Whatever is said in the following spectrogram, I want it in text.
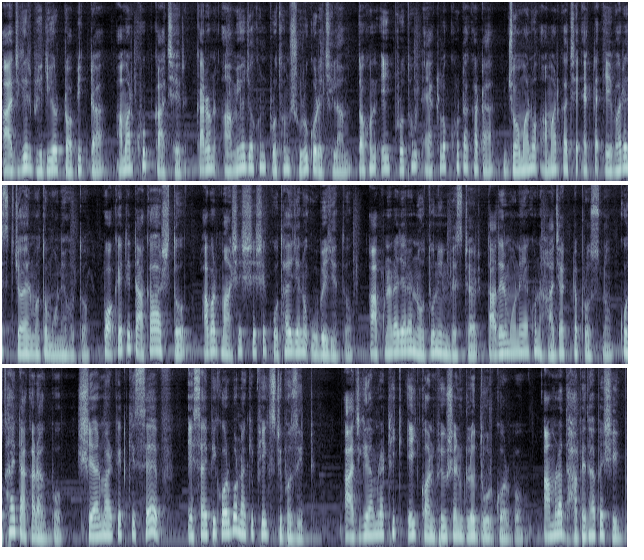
আজকের ভিডিওর টপিকটা আমার খুব কাছের, কারণ আমিও যখন প্রথম শুরু করেছিলাম, তখন এই প্রথম এক লক্ষ টাকাটা জমানো আমার কাছে একটা এভারেস্ট জয়ের মতো মনে হতো। পকেটে টাকা আসতো, আবার মাসের শেষে কোথায় যেন উবে যেত। আপনারা যারা নতুন ইনভেস্টর তাদের মনে এখন হাজারটা প্রশ্ন। কোথায় টাকা রাখব? শেয়ার মার্কেট কি সেফ এসআইপি করব নাকি ফিক্সড ডিপোজিট আজকে আমরা ঠিক এই কনফিউশনগুলো দূর করব। আমরা ধাপে ধাপে শিখব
